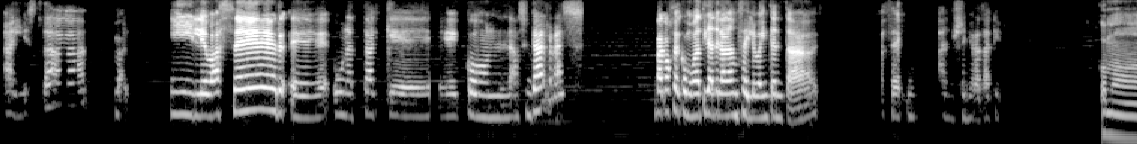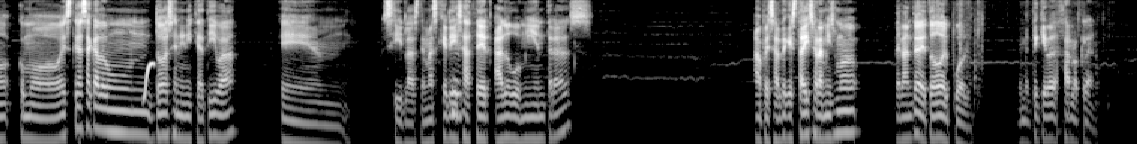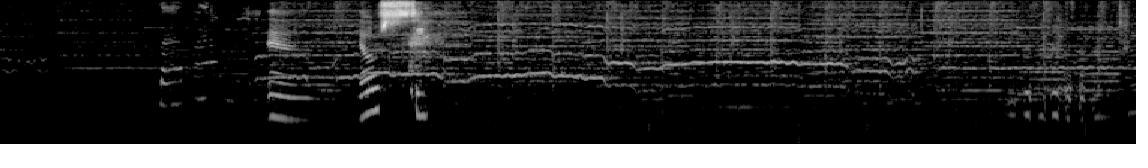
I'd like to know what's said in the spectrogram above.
ahí está. Vale y le va a hacer eh, un ataque eh, con las garras. Va a coger como va a tirar de la lanza y le va a intentar hacer un, a un señor ataque. Como, como este ha sacado un 2 en iniciativa, eh, si las demás queréis Sí. hacer algo mientras, a pesar de que estáis ahora mismo delante de todo el pueblo. Simplemente quiero dejarlo claro. Eh, yo sí.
